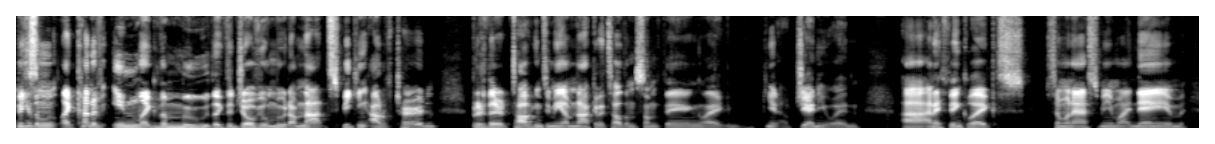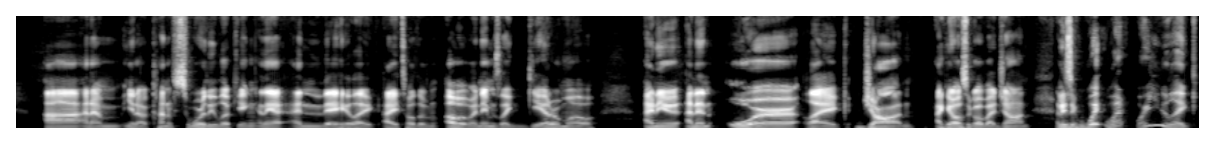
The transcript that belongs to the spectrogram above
because I'm like kind of in like the mood, like the jovial mood. I'm not speaking out of turn, but if they're talking to me, I'm not gonna tell them something like you know genuine. Uh, and I think like s- someone asked me my name. Uh, and I'm, you know, kind of swarthy looking, and they and they like, I told them, oh, my name's like Guillermo, and he, and then or like John. I could also go by John. And he's like, wait, what? Why are you like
